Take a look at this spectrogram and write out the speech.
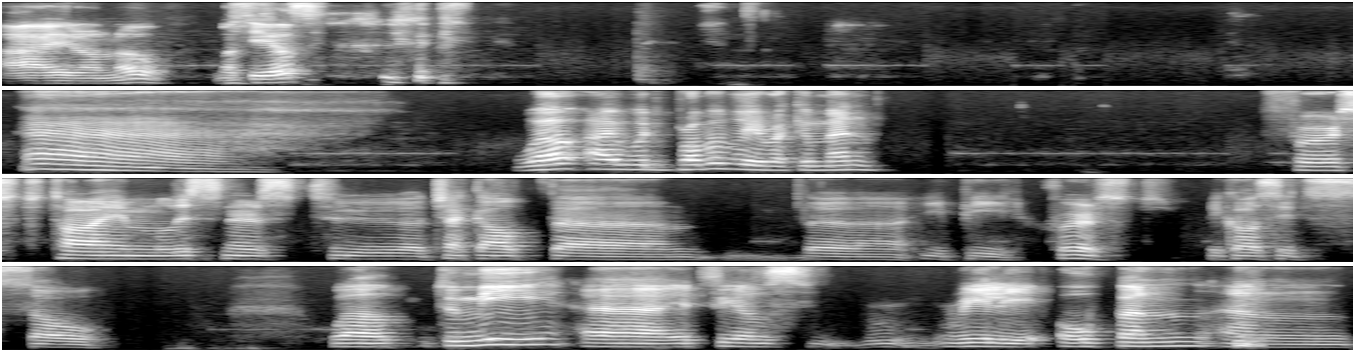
I don't know. Matias? ah. Well, I would probably recommend first time listeners to check out the, the EP first because it's so well to me uh, it feels really open and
